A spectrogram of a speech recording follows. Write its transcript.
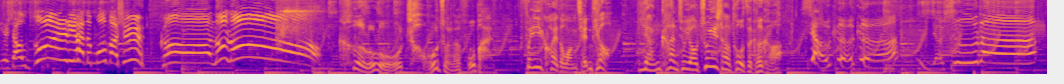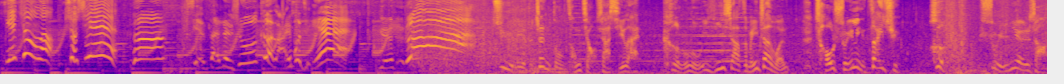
界上最厉害的魔法师克鲁鲁。克鲁鲁瞅准了浮板，飞快地往前跳，眼看就要追上兔子可可。小可可。你要输了，别跳了，小心！啊，现在认输可来不及。啊！剧烈的震动从脚下袭来，克鲁鲁一下子没站稳，朝水里栽去。呵，水面上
